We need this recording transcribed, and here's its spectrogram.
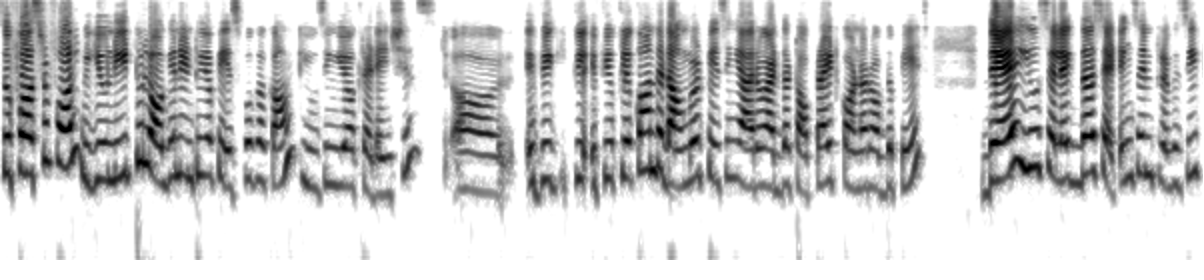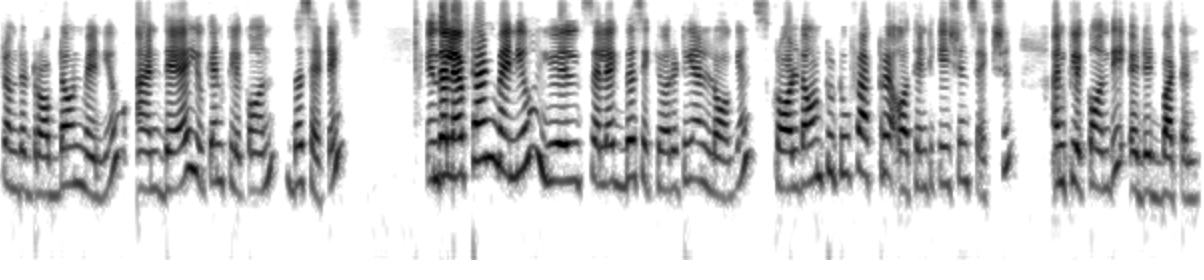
So, first of all, you need to log in into your Facebook account using your credentials. Uh, if, we, if you click on the downward facing arrow at the top right corner of the page, there you select the settings and privacy from the drop down menu and there you can click on the settings. In the left hand menu, you will select the security and login, scroll down to two factor authentication section and click on the edit button.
